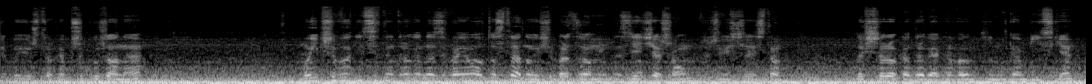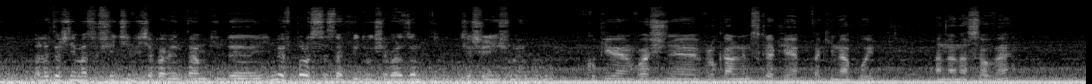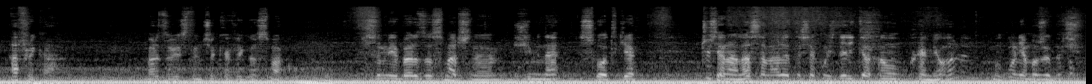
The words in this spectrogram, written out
Szyby już trochę przykurzone. Moi przewodnicy tę drogę nazywają autostradą i się bardzo z niej cieszą. Rzeczywiście jest to dość szeroka droga jak na warunki gambijskie, ale też nie ma co się dziwić. Ja pamiętam, kiedy i my w Polsce z takich dróg się bardzo cieszyliśmy. Kupiłem właśnie w lokalnym sklepie taki napój ananasowy. Afryka. Bardzo jestem ciekaw jego smaku. W sumie bardzo smaczne, zimne, słodkie. Czuć ananasem, ale też jakąś delikatną chemią, ale ogólnie może być.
